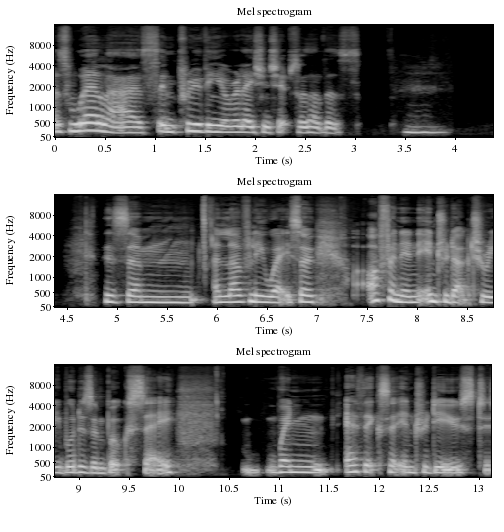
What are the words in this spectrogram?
as well as improving your relationships with others. Mm. There's um, a lovely way. So often in introductory Buddhism books, say, when ethics are introduced,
